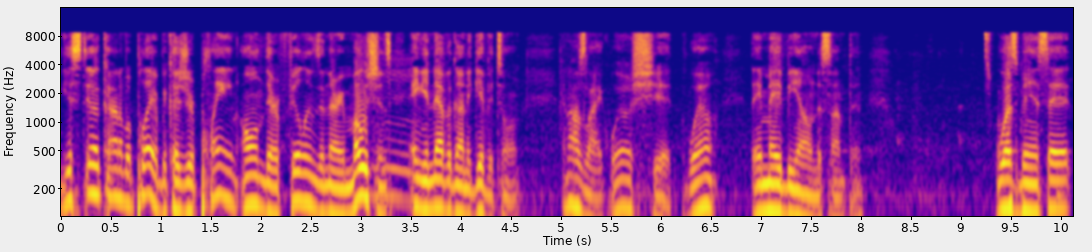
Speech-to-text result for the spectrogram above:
you're still kind of a player because you're playing on their feelings and their emotions mm-hmm. and you're never going to give it to them. And I was like, well, shit. Well, they may be on to something. What's being said?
